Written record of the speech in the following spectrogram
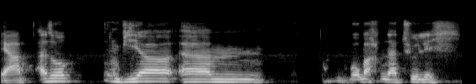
Ja, also wir ähm, beobachten natürlich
